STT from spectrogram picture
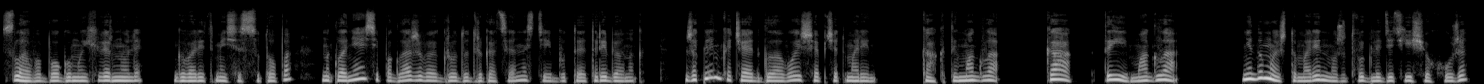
«Слава богу, мы их вернули», — говорит миссис Сутопа, наклоняясь и поглаживая груду драгоценностей, будто это ребенок. Жаклин качает головой и шепчет Марин. «Как ты могла? Как ты могла?» Не думаю, что Марин может выглядеть еще хуже,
